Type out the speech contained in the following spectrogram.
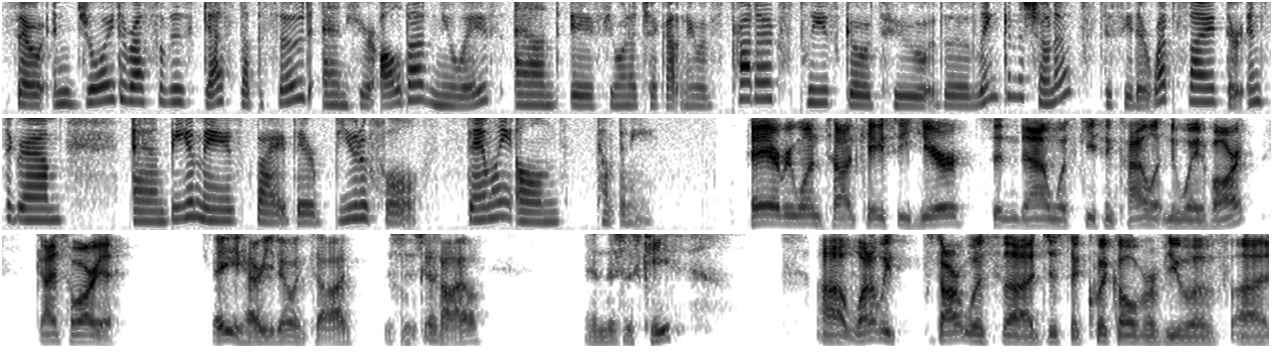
So enjoy the rest of this guest episode and hear all about New Wave. And if you want to check out New Wave's products, please go to the link in the show notes to see their website, their Instagram, and be amazed by their beautiful family owned company. Hey everyone, Todd Casey here, sitting down with Keith and Kyle at New Wave Art. Guys, how are you? Hey, how are you doing, Todd? This I'm is good. Kyle. And this is Keith. Uh, why don't we start with uh, just a quick overview of uh,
